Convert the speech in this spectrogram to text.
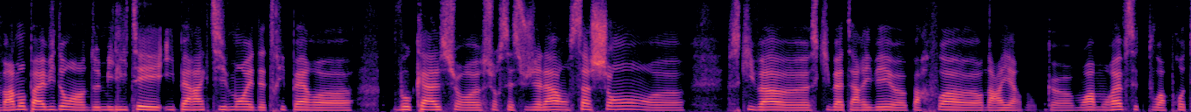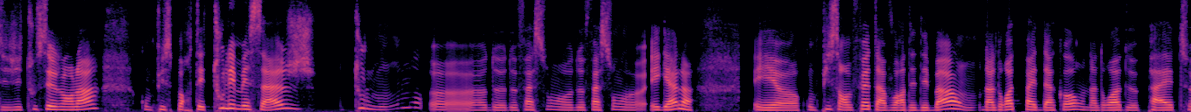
vraiment pas évident hein, de militer hyper activement et d'être hyper euh, vocal sur, euh, sur ces sujets-là, en sachant euh, ce qui va, euh, va t'arriver parfois en arrière. Donc, moi, mon rêve, c'est de pouvoir protéger tous ces gens-là, qu'on puisse porter tous les messages, tout le monde, de, de façon, de façon égale, et qu'on puisse en fait avoir des débats. On a le droit de pas être d'accord, on a le droit de pas être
